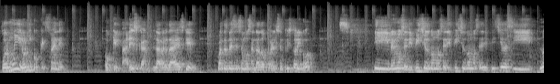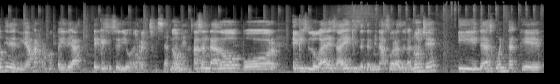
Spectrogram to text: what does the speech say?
Por muy irónico que suene o que parezca, la verdad es que cuántas veces hemos andado por el centro histórico y vemos edificios, vemos edificios, vemos edificios y no tienes ni la más remota idea de qué sucedió. ahí, Correcto. ¿no? Exactamente. Has andado por X lugares a X determinadas horas de la noche y te das cuenta que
